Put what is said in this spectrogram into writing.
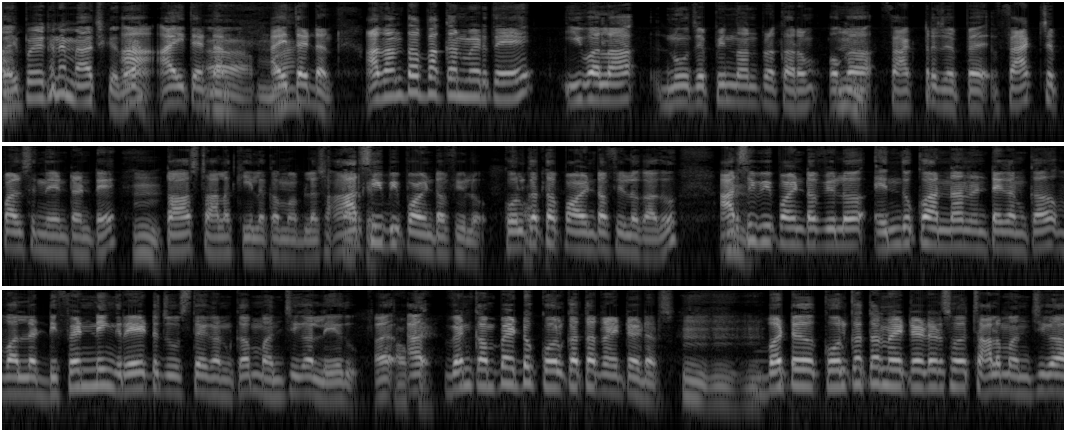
అయిపోయాకనే మ్యాచ్ కదా? అయితే డన్. అయితే డన్ అదంతా పక్కన పెడితే ఇవాళ నువ్వు చెప్పిన దాని ప్రకారం ఒక ఫ్యాక్టర్ చెప్పే ఫ్యాక్ట్ చెప్పాల్సింది ఏంటంటే మ్మ్. టాస్ చాలా కీలకం అభిలాష్. ఆర్సీబీ పాయింట్ ఆఫ్ వ్యూలో కోల్కతా పాయింట్ ఆఫ్ వ్యూలో కాదు. ఆర్సీబీ పాయింట్ ఆఫ్ వ్యూలో ఎందుకు అన్నానంటే గనక వాళ్ళ డిఫెండింగ్ రేట్ చూస్తే గనక మంచిగా లేదు. When compare to Kolkata Knight Riders. But Kolkata Knight Riders చాలా మంచిగా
